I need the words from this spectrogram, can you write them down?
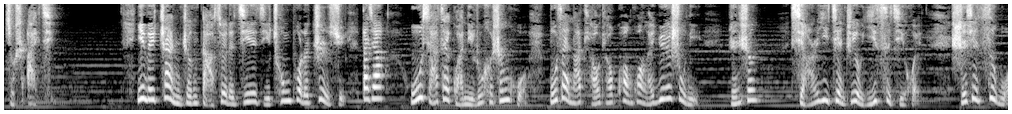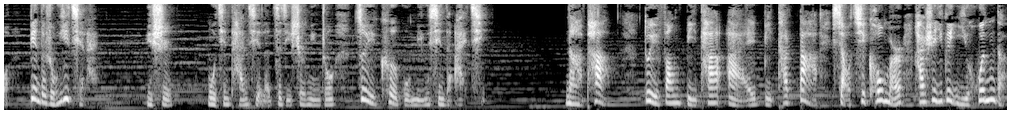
就是爱情。因为战争打碎了阶级，冲破了秩序，大家无暇再管你如何生活，不再拿条条框框来约束你。人生显而易见只有一次机会，实现自我变得容易起来。于是，母亲谈起了自己生命中最刻骨铭心的爱情，哪怕对方比他矮、比他大、小气抠门，还是一个已婚的、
